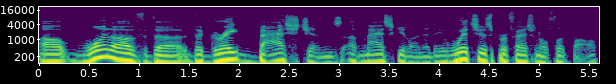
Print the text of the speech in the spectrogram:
uh, one of the the great bastions of masculinity, which is professional football.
